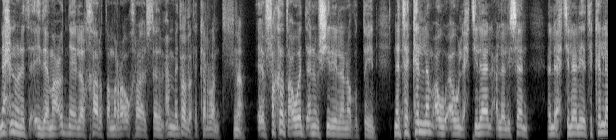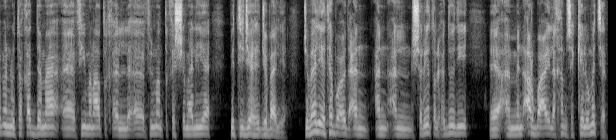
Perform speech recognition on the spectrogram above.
نحن نت... إذا ما عدنا إلى الخارطة مرة أخرى أستاذ محمد فضل. تكرمت نعم. آه، فقط أود أن أشير إلى نقطتين. نتكلم أو أو الاحتلال على لسان الاحتلال يتكلم أنه تقدم آه، في مناطق في المنطقة الشمالية باتجاه جباليا، جباليا تبعد عن عن عن الشريط الحدودي من أربعة إلى خمسة كيلو متر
